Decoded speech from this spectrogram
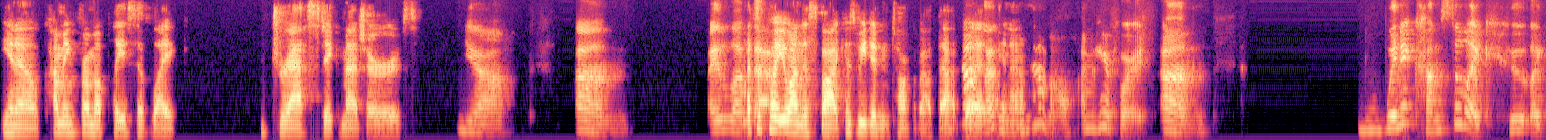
you know, coming from a place of like drastic measures. Yeah. Um I love Not that. to put you on the spot because we didn't talk about that, no, but you know. No, I'm here for it. Um when it comes to like who like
